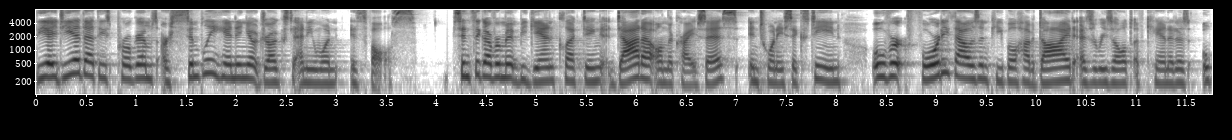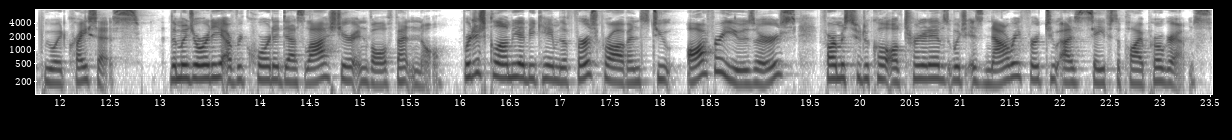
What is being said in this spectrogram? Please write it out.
the idea that these programs are simply handing out drugs to anyone is false. Since the government began collecting data on the crisis in 2016, over 40,000 people have died as a result of Canada's opioid crisis. The majority of recorded deaths last year involved fentanyl. British Columbia became the first province to offer users pharmaceutical alternatives, which is now referred to as safe supply programs.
